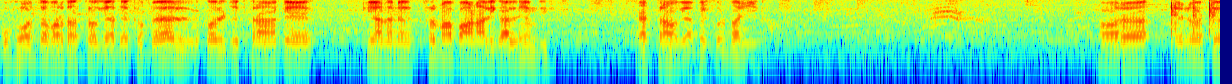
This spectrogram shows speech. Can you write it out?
ਬਹੁਤ ਜ਼ਬਰਦਸਤ ਹੋ ਗਿਆ, ਦੇਖੋ ਬਿਲਕੁਲ ਜਿਸ ਤਰ੍ਹਾਂ ਕਿ ਕੀ ਆਂਦੇ ਨੇ, ਸੁਰਮਾ ਪਾਉਣ ਵਾਲੀ ਗੱਲ ਨਹੀਂ ਹੁੰਦੀ। ਇਸ ਤਰ੍ਹਾਂ ਹੋ ਗਿਆ, ਬਿਲਕੁਲ ਬਾਰੀਕ। ਔਰ ਇਹਨੂੰ ਅਸੀਂ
